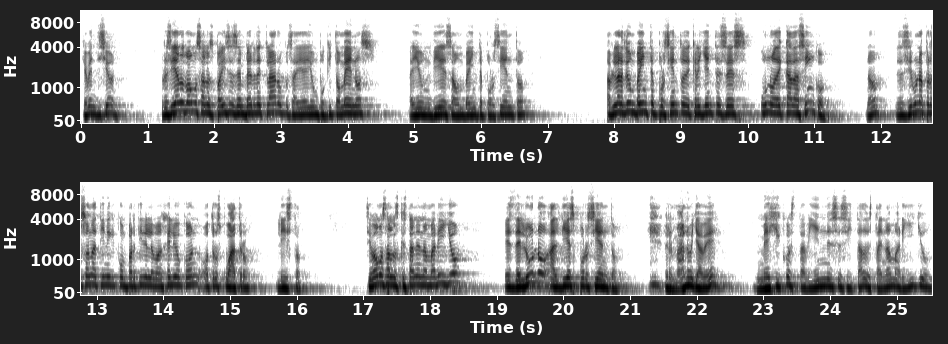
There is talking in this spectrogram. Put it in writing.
Qué bendición. Pero si ya nos vamos a los países en verde, claro, pues ahí hay un poquito menos, hay un 10 a un 20%. Hablar de un 20% de creyentes es uno de cada cinco, ¿no? Es decir, una persona tiene que compartir el Evangelio con otros cuatro. Listo. Si vamos a los que están en amarillo, es del 1 al 10%. Hermano, ya ve, México está bien necesitado, está en amarillo.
